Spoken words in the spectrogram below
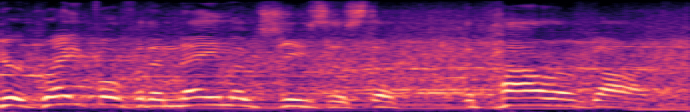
you're grateful for the name of Jesus, the, the power of God.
